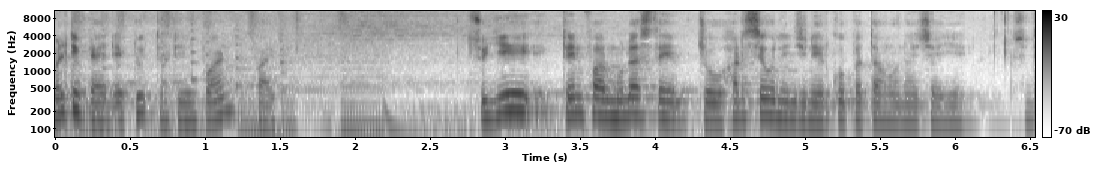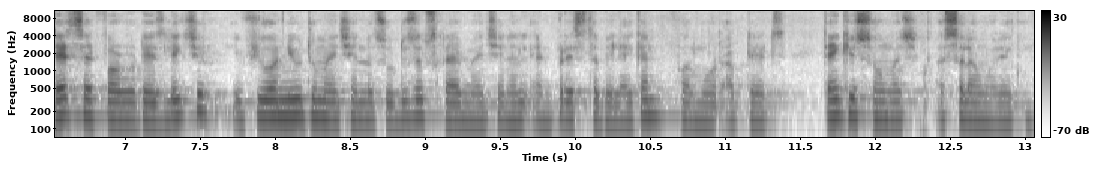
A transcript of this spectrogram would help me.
multiplied it to thirteen point five so ये टेन फार्मूलाज थे जो हर सिविल इंजीनियर को पता होना चाहिए. So that's set for today's lecture if you are new to my channel so do subscribe my channel and press the bell icon for more updates thank you so much अस्सलाम वालेकुम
